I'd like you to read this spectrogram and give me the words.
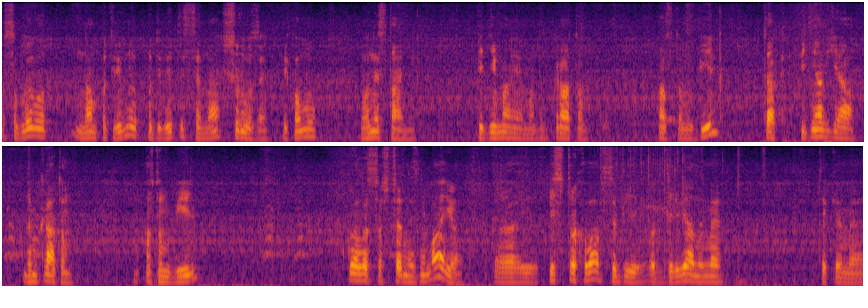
Особливо нам потрібно подивитися на шрузи, в якому вони стані. Піднімаємо домкратом автомобіль. Так, підняв я домкратом автомобіль. Колесо ще не знімаю. Е, Підстрахував собі от дерев'яними такими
